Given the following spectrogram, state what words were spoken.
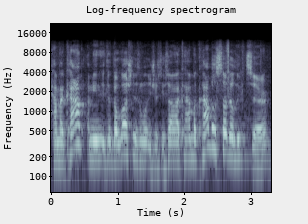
Hamakab. I mean, the, the lashon is a little interesting. So hamakabel sada liktzer.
